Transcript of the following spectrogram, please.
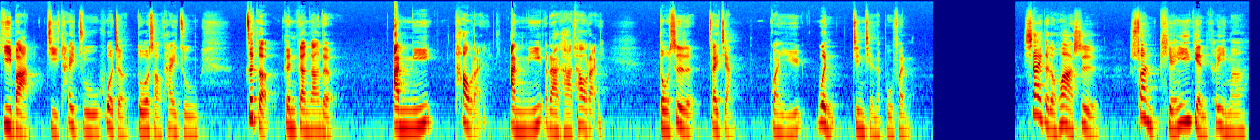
几巴几泰铢或者多少泰铢。这个跟刚刚的安妮套来，安妮拉卡套来，都是在讲关于问金钱的部分。下一个的话是算便宜一点可以吗？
